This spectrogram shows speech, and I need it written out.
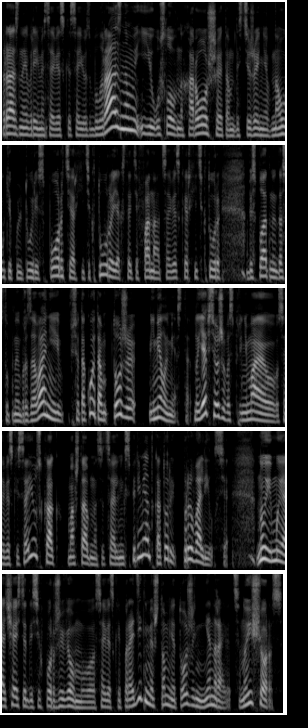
разное время Советский Союз был разным, и условно хорошее там достижение в науке, культуре, спорте, архитектуре. Я, кстати, фанат советской архитектуры. Бесплатное доступное образование и все такое там тоже имело место. Но я все же воспринимаю Советский Союз как масштабный социальный эксперимент, который провалился. Ну и мы отчасти до сих пор живем в советской парадигме, что мне тоже не нравится. Но еще раз,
